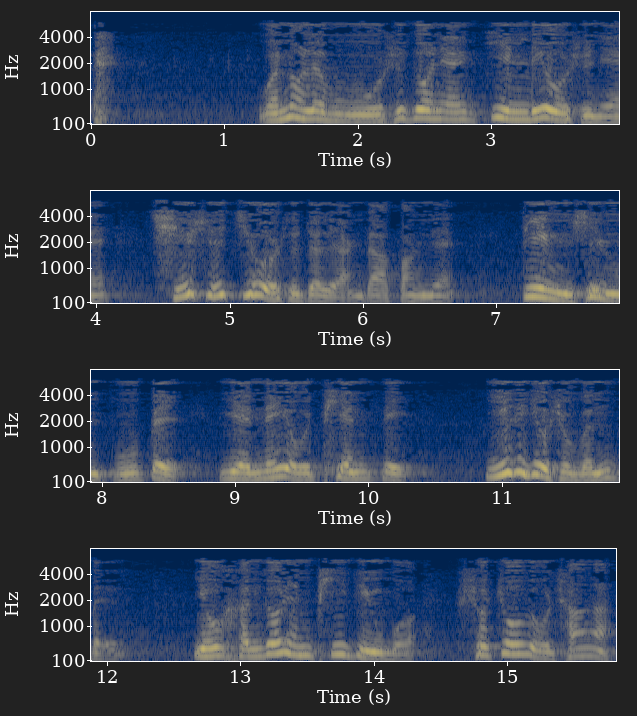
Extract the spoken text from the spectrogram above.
我弄了五十多年，近六十年，其实就是这两大方面。定性不备，也没有天费。一个就是文本，有很多人批评我说周汝昌啊，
